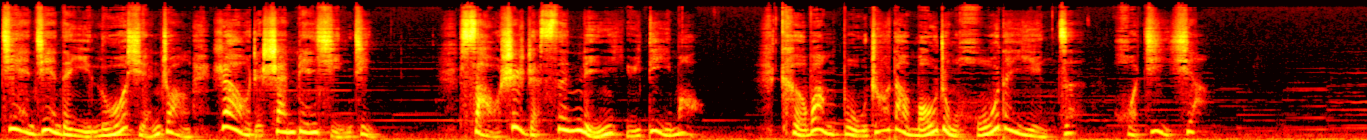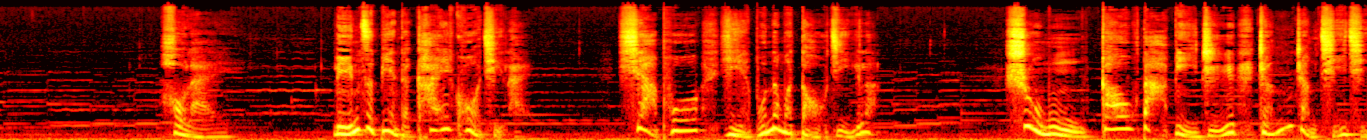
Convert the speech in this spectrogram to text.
渐渐地以螺旋状绕着山边行进，扫视着森林与地貌，渴望捕捉到某种湖的影子或迹象。后来，林子变得开阔起来，下坡也不那么陡急了。树木高大笔直，整整齐齐。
